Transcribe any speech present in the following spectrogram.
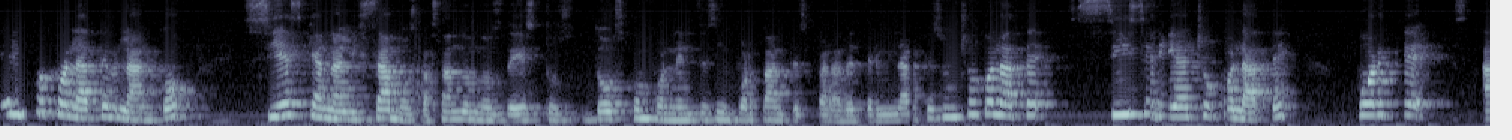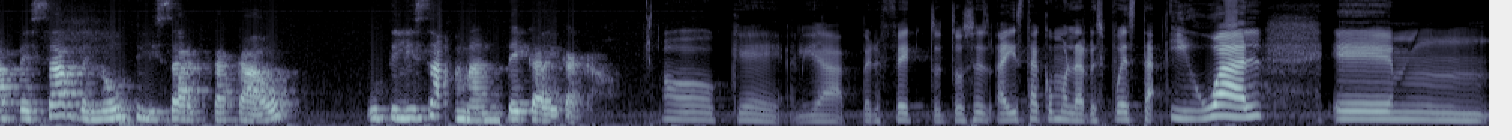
El chocolate blanco si es que analizamos basándonos de estos dos componentes importantes para determinar qué es un chocolate, sí sería chocolate porque a pesar de no utilizar cacao, utiliza manteca de cacao. Ok, ya, perfecto. Entonces ahí está como la respuesta. Igual, eh,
